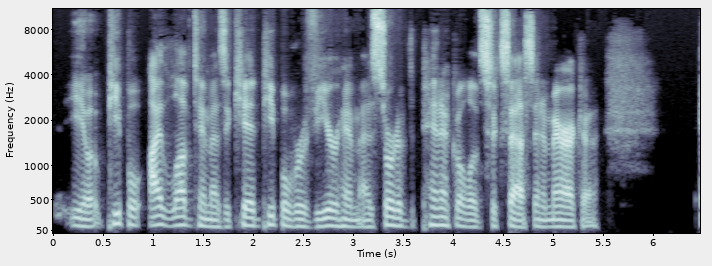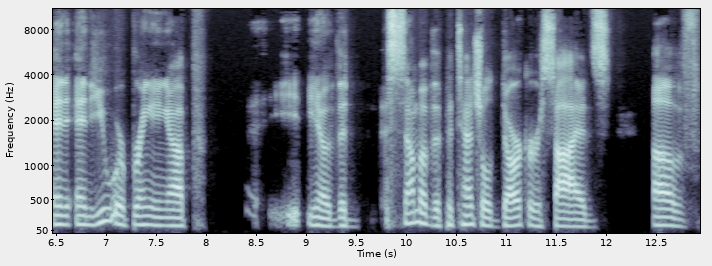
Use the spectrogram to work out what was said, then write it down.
you know people I loved him as a kid. People revere him as sort of the pinnacle of success in America. And and you were bringing up you know the some of the potential darker sides of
